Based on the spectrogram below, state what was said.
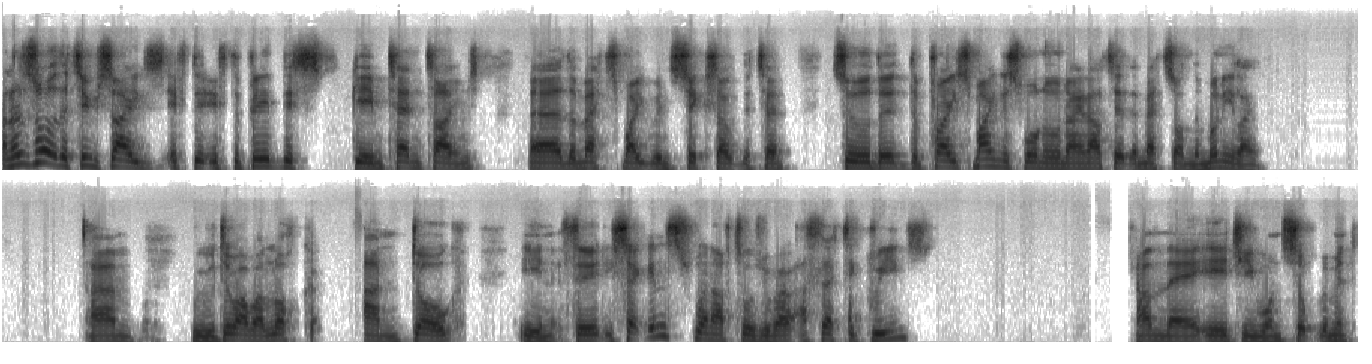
and I thought the two sides, if they if they played this game ten times, uh, the Mets might win six out of the ten. So the, the price minus 109, I'll take the Mets on the money line. Um, we will do our lock and dog in 30 seconds when I've told you about Athletic Greens and their AG1 supplement.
